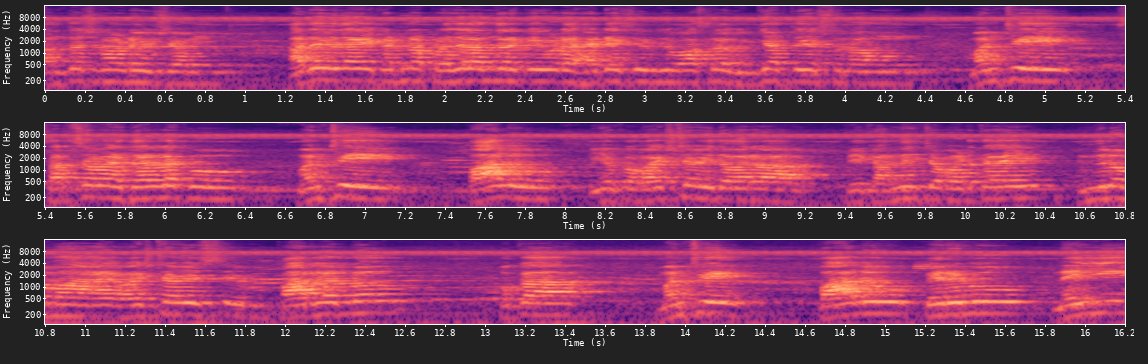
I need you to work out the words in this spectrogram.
సంతోషమైన విషయం. అదేవిధంగా ఇక్కడ ఉన్న ప్రజలందరికీ కూడా హైటెక్ సిటీ వాసులకు విజ్ఞప్తి చేస్తున్నాము. మంచి సరసమైన ధరలకు మంచి పాలు ఈ యొక్క వైష్ణవి ద్వారా మీకు అందించబడతాయి. ఇందులో మా వైష్ణవి పార్లర్లో ఒక మంచి పాలు పెరుగు నెయ్యి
